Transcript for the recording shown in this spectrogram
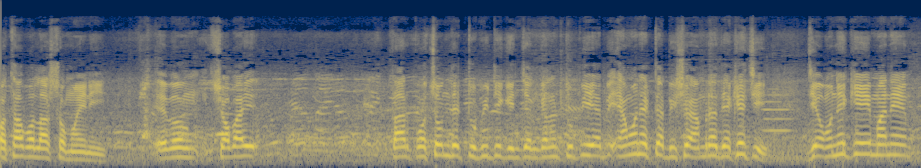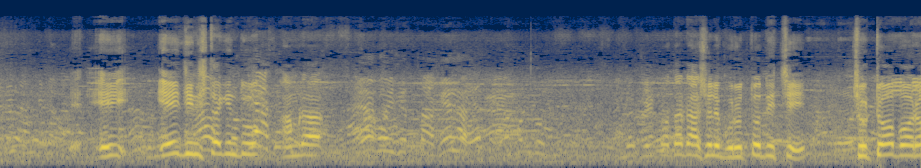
কথা বলার সময় নেই। এবং সবাই তার পছন্দের টুপিটি কিনছেন, কারণ টুপি এমন একটা বিষয় আমরা দেখেছি যে অনেকেই মানে এই এই জিনিসটা কিন্তু আমরা যে কথাটা আসলে গুরুত্ব দিচ্ছি ছোট বড়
